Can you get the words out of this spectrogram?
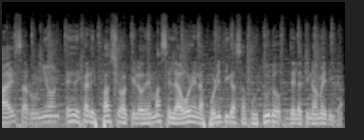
a esa reunión es dejar espacio a que los demás elaboren las políticas a futuro de Latinoamérica.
